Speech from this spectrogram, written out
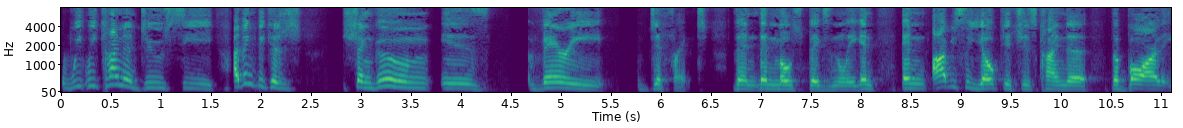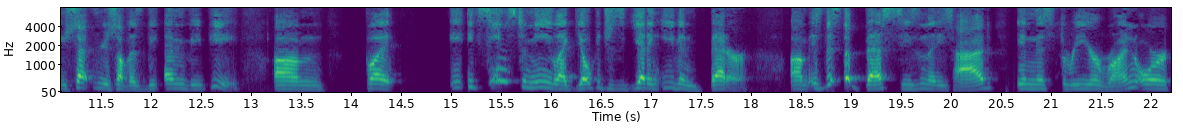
we we kind of do see. I think because Sengun is very different than than most bigs in the league. And and obviously Jokic is kind of the bar that you set for yourself as the MVP. Um, but it, it, seems to me like Jokic is getting even better. Um, is this the best season that he's had in this three year run, or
